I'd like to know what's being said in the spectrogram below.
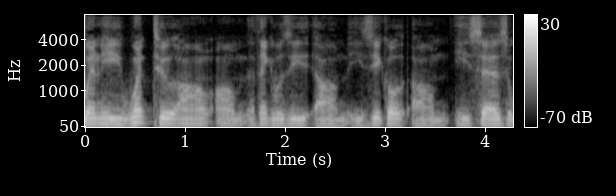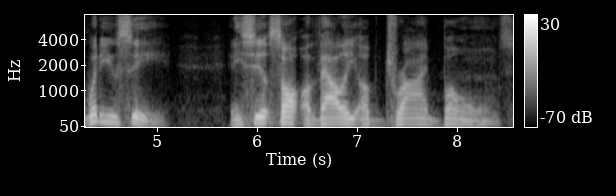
when he went to, um, um, I think it was um, Ezekiel, um, he says, What do you see? And he saw a valley of dry bones.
